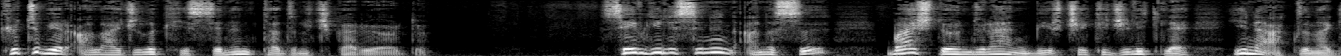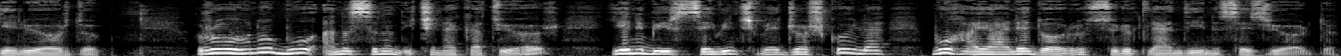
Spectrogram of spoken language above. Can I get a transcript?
kötü bir alaycılık hissinin tadını çıkarıyordu. Sevgilisinin anısı baş döndüren bir çekicilikle yine aklına geliyordu. Ruhunu bu anısının içine katıyor, yeni bir sevinç ve coşkuyla bu hayale doğru sürüklendiğini seziyordu.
